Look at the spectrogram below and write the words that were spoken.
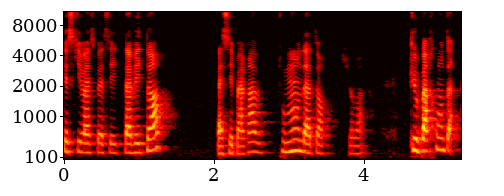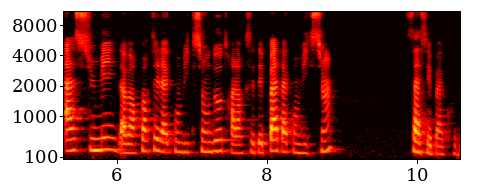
qu'est-ce qui va se passer? T'avais tort? Bah, C'est pas grave, tout le monde a tort, tu vois. Que par contre, assumer d'avoir porté la conviction d'autres alors que c'était pas ta conviction, ça, c'est pas cool.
